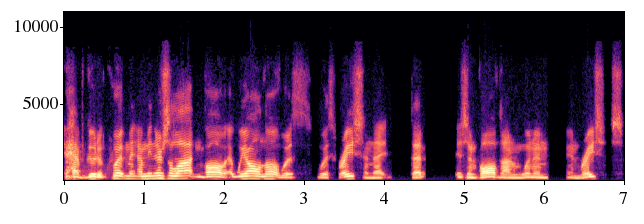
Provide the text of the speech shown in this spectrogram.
have good equipment. I mean, there's a lot involved. We all know with with racing that that is involved on winning in races.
